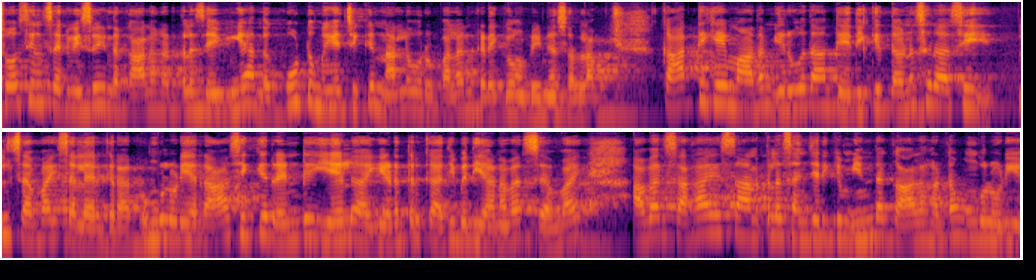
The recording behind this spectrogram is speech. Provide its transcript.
சோசியல் சர்வீஸும் இந்த காலகட்டத்தில் செய்வீங்க. அந்த கூட்டு முயற்சிக்கு நல்ல ஒரு பலன் கிடைக்கும் அப்படின்னு சொல்லலாம். கார்த்திகை மாதம் இருபதாம் தேதிக்கு தனுசு ராசியில் செவ்வாய் செல்ல இருக்கிறார். உங்களுடைய ராசிக்கு ரெண்டு ஏழு ஆகிய இடத்திற்கு அதிபதியானவர் செவ்வாய். அவர் சகாயஸ்தானத்தில் சஞ்சரிக்கும் இந்த காலகட்டம் உங்களுடைய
